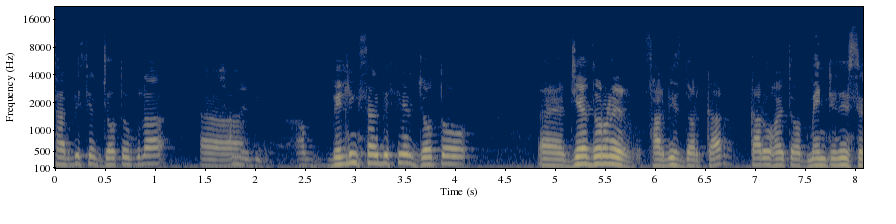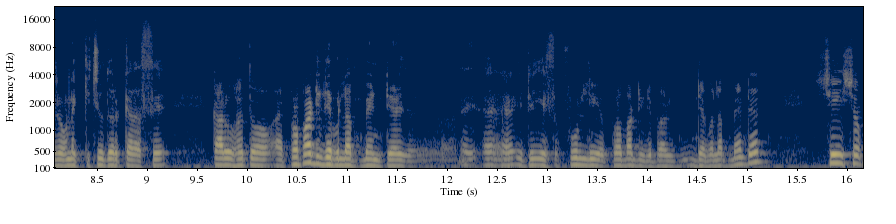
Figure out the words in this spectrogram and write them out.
সার্ভিসের যতগুলা। বিল্ডিং সার্ভিসের যত যে ধরনের সার্ভিস দরকার, কারও হয়তো মেনটেনেন্সের অনেক কিছু দরকার আছে, কারও হয়তো প্রপার্টি ডেভেলপমেন্টের এটি ইজ ফুললি প্রপার্টি ডেভেলপমেন্টের সেই সব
